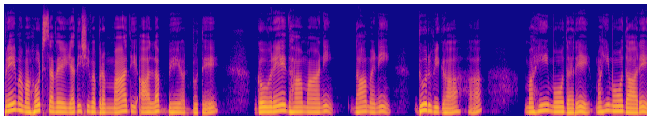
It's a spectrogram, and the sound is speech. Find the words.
प्रेम महोत्सवे यदि शिव ब्रह्मादि आलभ्ये अद्भुते गौरे धामानि धामनि दुर्विगाः महिमोदरे महिमोदारे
